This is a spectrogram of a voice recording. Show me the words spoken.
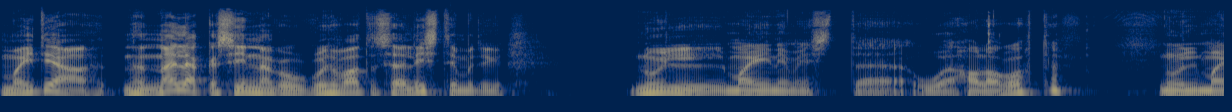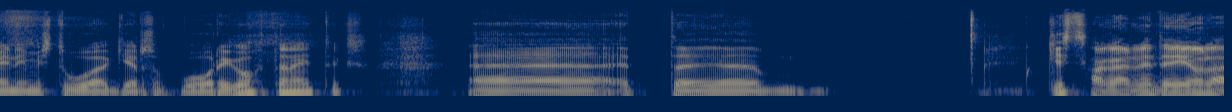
ma ei tea, naljakas siin nagu, kui sa vaatad seda listi muidugi, null mainimist äh, uue Halo kohta, null mainimist uue Gears of War'i kohta näiteks äh,, et kes aga need ei ole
